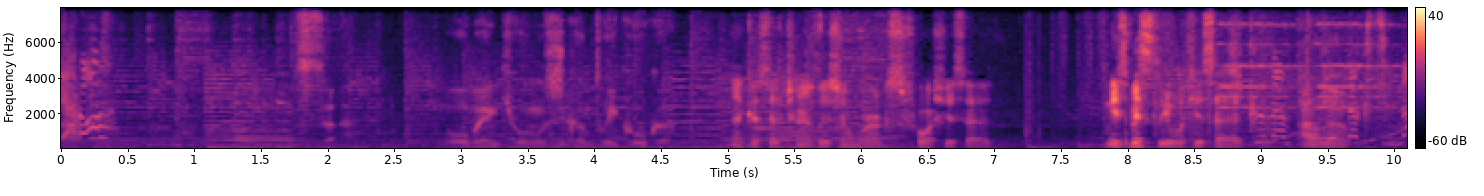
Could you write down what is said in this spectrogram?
やろうさあお勉強の時間と行こうか I guess that translation works for what she said. It's basically what she said. I don't 選 know.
